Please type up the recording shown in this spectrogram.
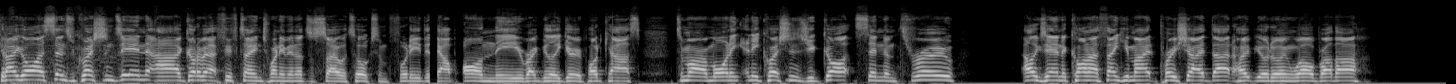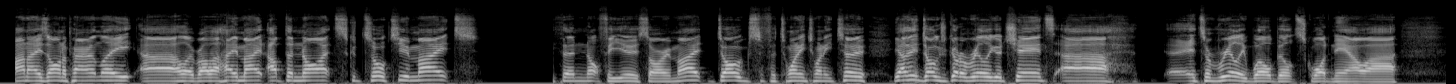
G'day, guys. Send some questions in. Uh, got about 15, 20 minutes or so. We'll talk some footy up on the Rugby League Guru podcast tomorrow morning. Any questions you got, send them through. Alexander Connor, thank you, mate. Appreciate that. Hope you're doing well, brother. Arne's on, apparently. Uh, hello, brother. Hey, mate. Up the Knights. Good to talk to you, mate. Ethan, not for you. Sorry, mate. Dogs for 2022. Yeah, I think Dogs got a really good chance. Uh, it's a really well built squad now. Uh,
